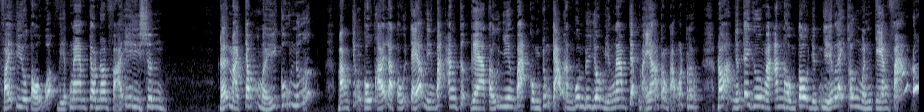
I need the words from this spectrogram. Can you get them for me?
phải yêu tổ quốc Việt Nam, cho nên phải hy sinh. Để mà chống Mỹ cứu nước. Bằng chứng cụ thể là tuổi trẻ miền Bắc ăn cứt gà tự nhiên, bác cùng chúng cháu hành quân đi vô miền Nam chết mẹ ở trong tổng hết trơn. Đó, những cái gương mà anh hùng Tô Vĩnh Diện lấy thân mình chèn pháo đó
